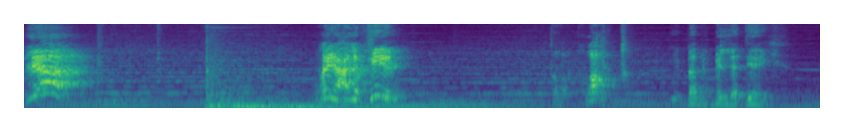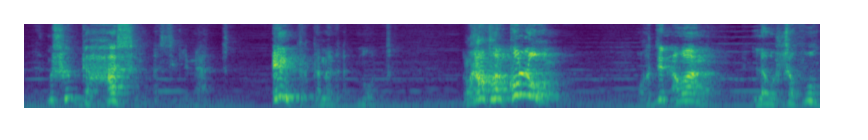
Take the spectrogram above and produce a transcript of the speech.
لا وهي على فين؟ طلع طلعت من باب الفيلا دي. مش يبقى حسن بس اللي مات. انت كمان هتموت. الغفر كلهم. واخدين اوامر لو شافوك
